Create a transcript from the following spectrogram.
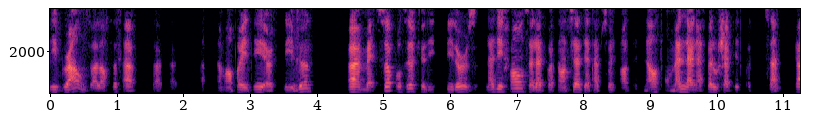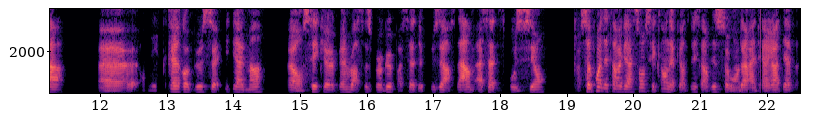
des Browns. Alors ça, ça n'a vraiment pas aidé Cleveland. mais tout ça pour dire que les Steelers, la défense, elle a le potentiel d'être absolument dominante. On mène la NFL au chapitre 10 euh, on est très robuste également. Euh, on sait que Ben Roethlisberger possède plusieurs armes à sa disposition. Ce point d'interrogation, c'est quand on a perdu les services secondaires intérieurs d'Evan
